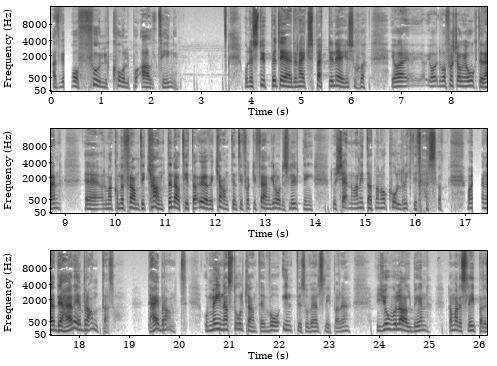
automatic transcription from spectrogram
att vi har full koll på allting. Och när stupet är, den här experten är ju så, jag, jag, det var första gången jag åkte den, Eh, när man kommer fram till kanten där och tittar över kanten till 45 graders lutning, då känner man inte att man har koll riktigt. Alltså. Man känner att det här är brant. Alltså. Det här är brant. Och mina stålkanter var inte så välslipade. Joel och Albin, de hade slipade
